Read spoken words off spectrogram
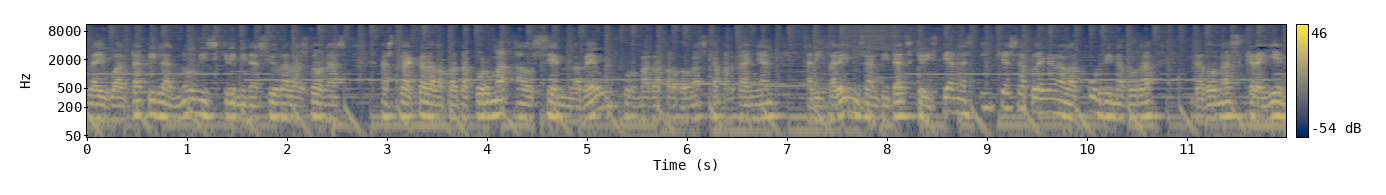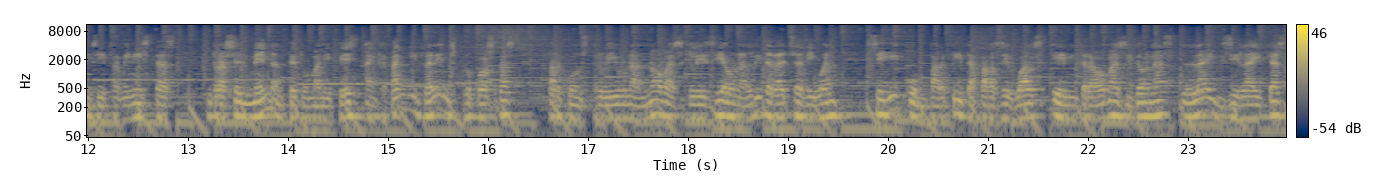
la igualtat i la no discriminació de les dones. Es tracta de la plataforma Alcem la veu, formada per dones que pertanyen a diferents entitats cristianes i que s'apleguen a la coordinadora de dones creients i feministes. Recentment han fet un manifest en què fan diferents propostes per construir una nova església on el lideratge, diuen, sigui compartit a parts iguals entre homes i dones, laics i laiques,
